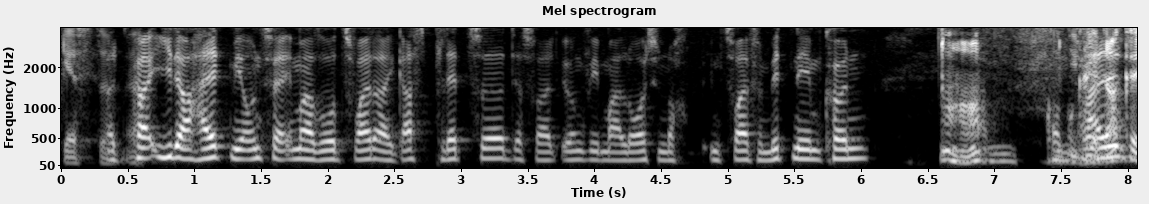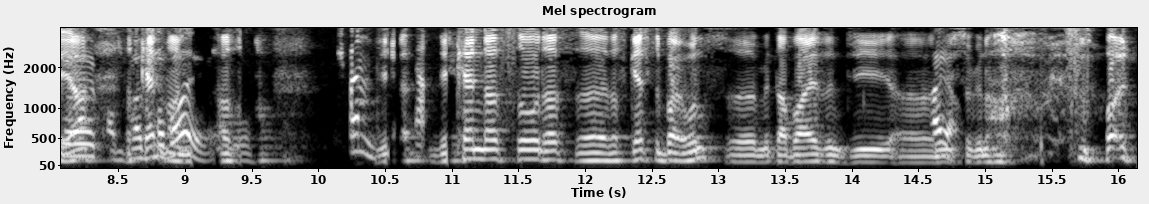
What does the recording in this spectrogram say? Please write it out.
Gäste. als ja. KI, da halten wir uns ja immer so zwei, drei Gastplätze, dass wir halt irgendwie mal Leute noch im Zweifel mitnehmen können. aha. Dann kommt Ja, halt, danke, ja. kommt Das halt kennt vorbei. man. Also, spannend. wir, Ja. wir kennen das so, dass, äh, dass Gäste bei uns äh, mit dabei sind, die äh, ja. nicht so genau wissen wollen.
